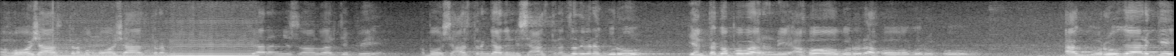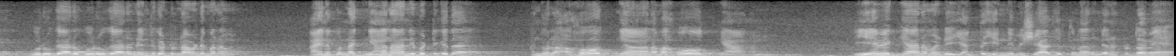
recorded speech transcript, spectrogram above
అహో శాస్త్రం అహో శాస్త్రం. విద్యారణ్య స్వామి వారు చెప్పి అబ్బో శాస్త్రం కాదండి శాస్త్రం చదివిన గురువు ఎంత గొప్పవారండి? అహో గురువు అహో గురువు ఆ గురువుగారికి గురువుగారు గురువుగారు అని ఎందుకంటున్నామండి మనం? ఆయనకున్న జ్ఞానాన్ని బట్టి కదా. అందువల్ల అహోజ్ఞానం అహోజ్ఞానం. ఏమి జ్ఞానం అండి? ఎంత ఎన్ని విషయాలు చెప్తున్నారండి అని అంటుంటామే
